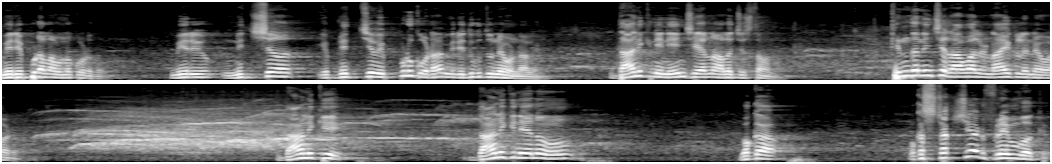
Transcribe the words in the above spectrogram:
మీరు ఎప్పుడు అలా ఉండకూడదు. మీరు నిత్య నిత్యం ఎప్పుడు కూడా మీరు ఎదుగుతూనే ఉండాలి. దానికి నేను ఏం చేయాలని ఆలోచిస్తా ఉన్నాను కింద నుంచి రావాలి నాయకులు అనేవాడు. దానికి దానికి నేను ఒక ఒక స్ట్రక్చర్డ్ ఫ్రేమ్వర్క్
